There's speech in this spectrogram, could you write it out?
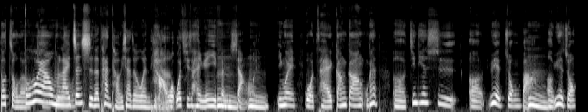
都走了。不会啊，我们来真实的探讨一下这个问题，啊。好，我我其实很愿意分享哦，嗯嗯，因为我才刚刚我看呃，今天是呃月中吧，嗯，呃月中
